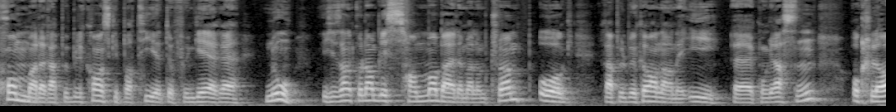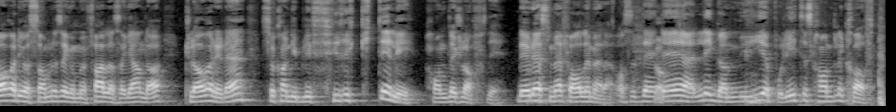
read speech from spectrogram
kommer det republikanske partiet til å fungere nå? Ikke sant? Hvordan blir samarbeidet mellom Trump og republikanerne i eh, Kongressen? Og klarer de å samle seg om en felles agenda, klarer de det, så kan de bli fryktelig handlekraftige. Det er jo det som er farlig med det. Altså det, det er, ligger mye politisk handlekraft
